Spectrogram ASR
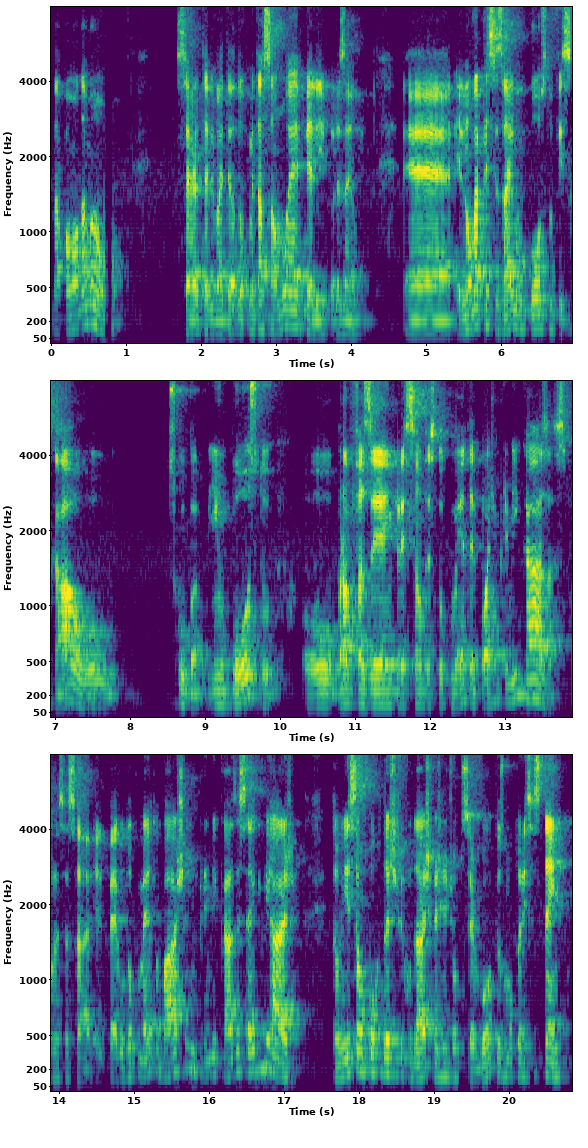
na palma da mão, certo? Ele vai ter a documentação no app ali, por exemplo. É, ele não vai precisar ir num posto fiscal ou, desculpa, em um posto ou para fazer a impressão desse documento, ele pode imprimir em casa, se for necessário. Ele pega o documento, baixa, imprime em casa e segue viagem. Então, isso é um pouco da dificuldade que a gente observou que os motoristas têm.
